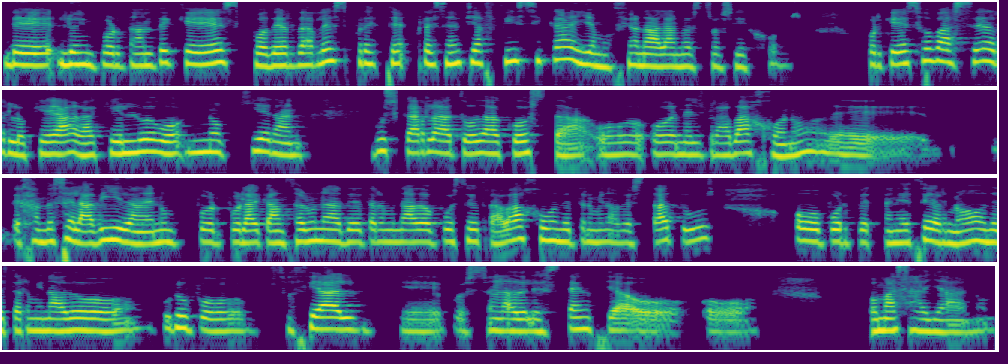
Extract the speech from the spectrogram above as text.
de lo importante que es poder darles presencia física y emocional a nuestros hijos, porque eso va a ser lo que haga que luego no quieran buscarla a toda costa o, en el trabajo, ¿no? Eh, dejándose la vida por, alcanzar un determinado puesto de trabajo, un determinado estatus o por pertenecer ¿no? a un determinado grupo social eh, pues en la adolescencia o más allá, ¿no?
